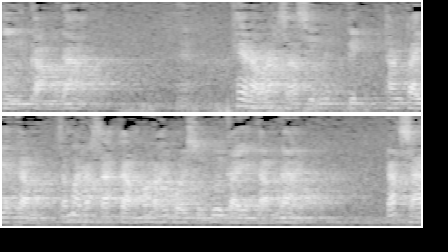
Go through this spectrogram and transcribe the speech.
จีกรรมได้ แค่เรารักษาศีลปิดทางกายกรรม สามารถรักษากรรมของเราให้บริสุทธิ์ด้วยกายกรรมได้ รักษา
